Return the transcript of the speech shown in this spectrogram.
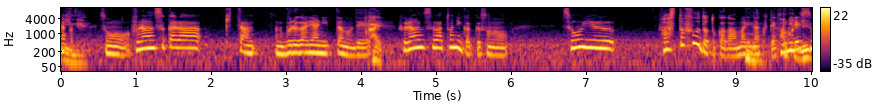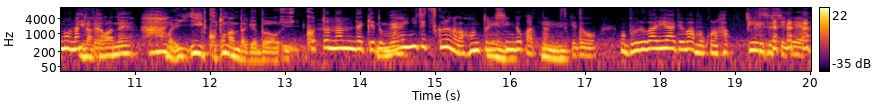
なんかねそのフランスから来たあのブルガリアに行ったので、はい。フランスはとにかくそのそういうファストフードとかがあまりなくて、うん。ファミレスもなくて。田舎はね、はい。まあ、いいいいことなんだけどいい。ことなんだけど、ね。毎日作るのが本当にしんどかったんですけど、もうブルガリアではもうこのハッピー寿司で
